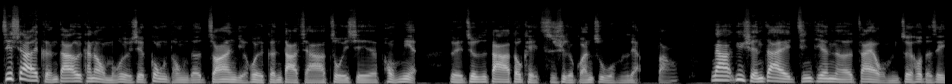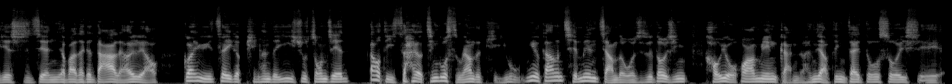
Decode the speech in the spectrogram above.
接下来可能大家会看到我们会有一些共同的专案，也会跟大家做一些碰面。对，就是大家都可以持续的关注我们两方。那玉璇在今天呢，在我们最后的这些时间，要不要再跟大家聊一聊关于这个平衡的艺术中间，到底是还有经过什么样的体悟？因为刚刚前面讲的，我觉得都已经好有画面感了，很想听你再多说一些。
